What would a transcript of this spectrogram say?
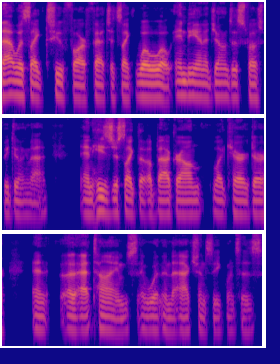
that was like too far fetched. It's like, whoa, whoa, whoa, Indiana Jones is supposed to be doing that. And he's just like the, a background like character and uh, at times and what in the action sequences.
